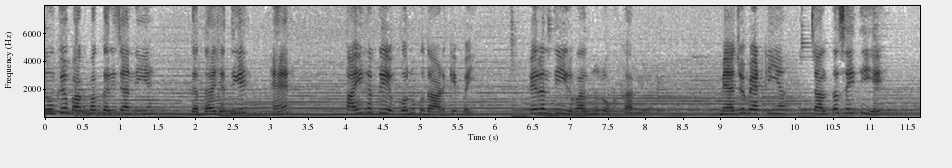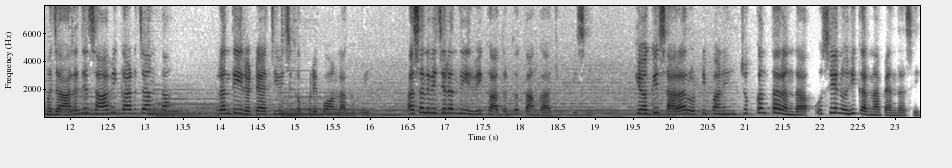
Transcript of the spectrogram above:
ਤੂੰ ਕਿਉਂ ਬਕ-ਬਕ ਕਰੀ ਜਾਨੀ ਐ? ਗੱਦਾ ਯੱਦੀਏ ਹੈ? ਤਾਈ ਹਰਦੇਵ ਕੌਰ ਨੂੰ ਕੁਦਾੜ ਕੇ ਪਈ। ਫਿਰ ਰਣਧੀਰ ਵੱਲ ਨੂੰ ਰੁੱਖ ਕਰ ਲਿਆ। ਮੈਂ ਜੋ ਬੈਠੀ ਆ, ਚੱਲ ਤਾਂ ਸਹੀ ਧੀਏ, ਮਜਾਲ ਜੇ ਸਾਹ ਵੀ ਕੱਢ ਜਾਂਦਾ ਰਣਧੀਰ ਅਟੈਚੀ ਵਿੱਚ ਕੱਪੜੇ ਪਾਉਣ ਲੱਗ ਪਈ। ਅਸਲ ਵਿੱਚ ਰਣਧੀਰ ਵੀ ਕਾਦਰ ਤੋਂ ਤੰਗ ਆ ਚੁੱਕੀ ਸੀ। ਕਿਉਂਕਿ ਸਾਰਾ ਰੋਟੀ ਪਾਣੀ ਚੁੱਕਣ ਧਰਨ ਦਾ ਉਸੇ ਨੂੰ ਹੀ ਕਰਨਾ ਪੈਂਦਾ ਸੀ।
